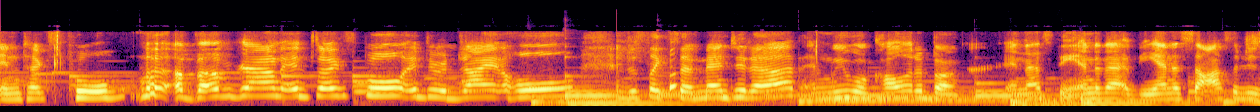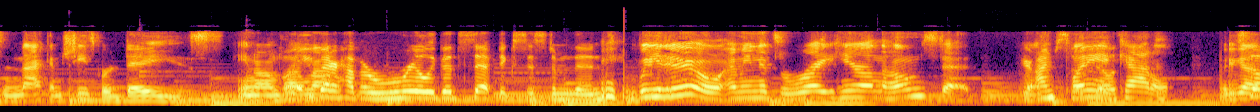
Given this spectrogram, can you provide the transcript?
Intex pool, the above ground Intex pool, into a giant hole and just like cement it up, and we will call it a bunker. And that's the end of that. Vienna sausages and mac and cheese for days. You know what I'm well, talking you about? better have a really good septic system then we do. I mean, it's right here on the homestead. There's I'm so plenty jealous. of cattle. We so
